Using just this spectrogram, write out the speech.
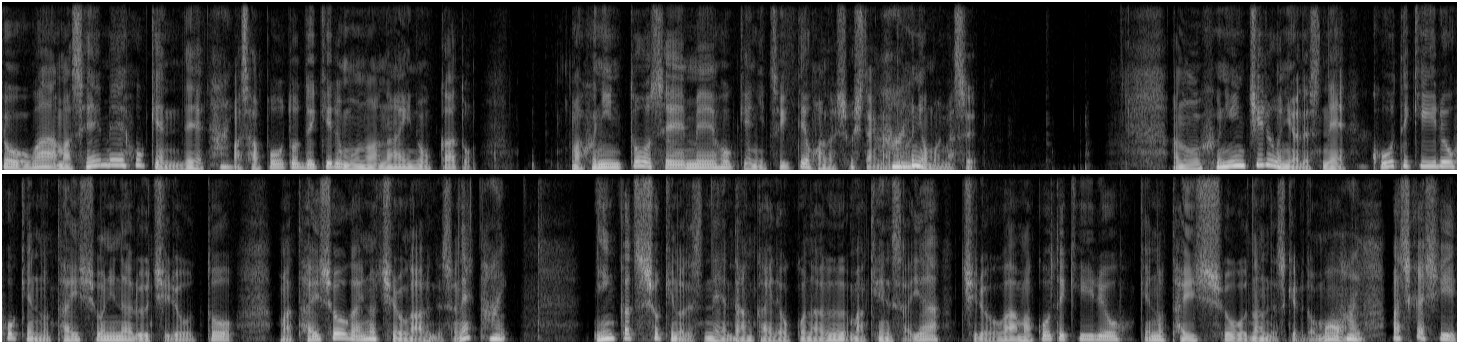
今日はまあ生命保険ではいまあサポートできるものはないのかと、まあ不妊と生命保険についてお話をしたいなというふうに思います。あの、不妊治療にはですね、公的医療保険の対象になる治療と、まあ対象外の治療があるんですよね。はい。妊活初期のですね、段階で行う、まあ、検査や治療は、まあ、公的医療保険の対象なんですけれども、はいまあ、しかし、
